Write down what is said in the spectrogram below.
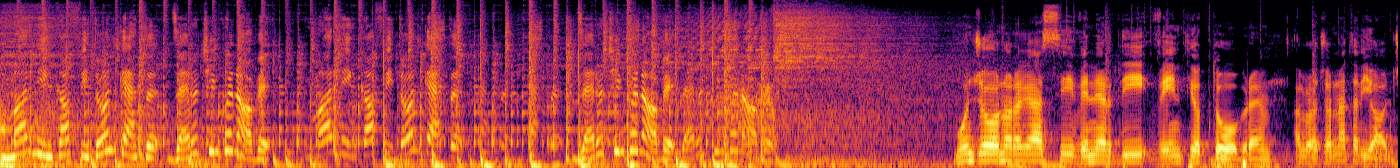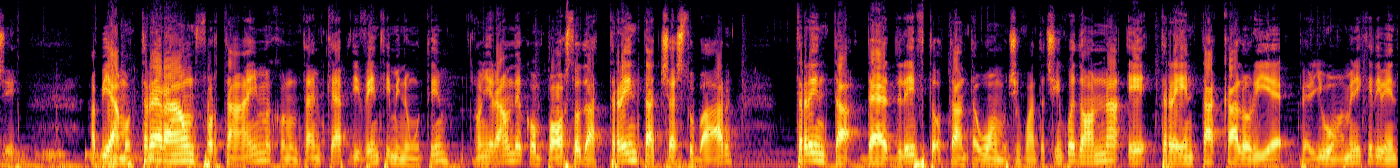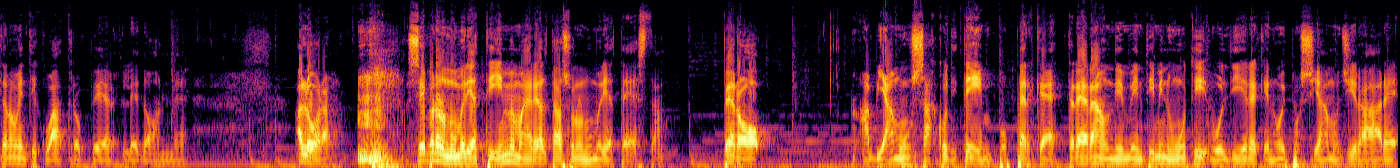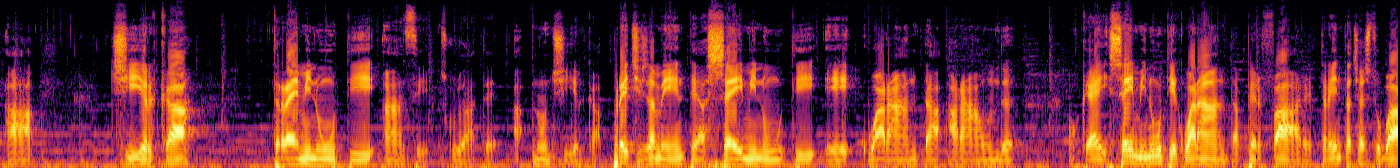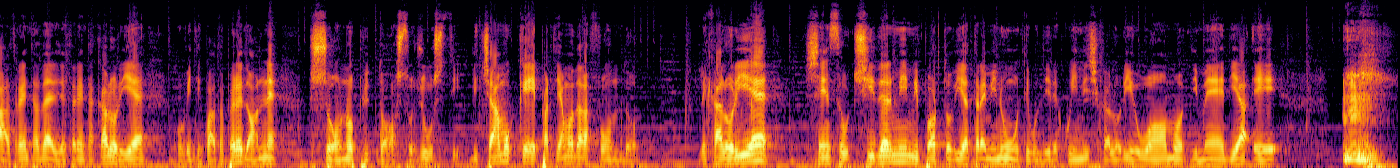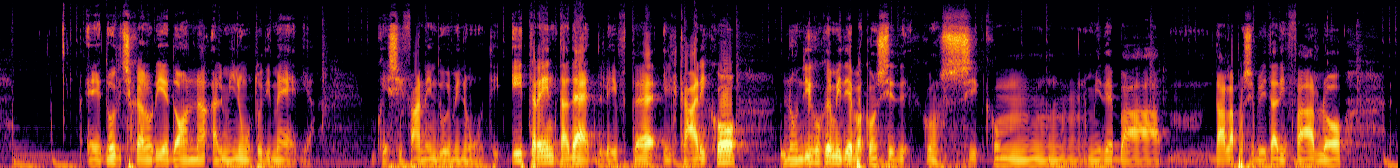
Morning Coffee Talkcast 059 Morning Coffee Talkcast 059 059 Buongiorno ragazzi, venerdì 20 ottobre. Allora, giornata di oggi. Abbiamo tre round for time con un time cap di 20 minuti. Ogni round è composto da 30 chest to bar, 30 deadlift, 80 uomo, 55 donna e 30 calorie per gli uomini che diventano 24 per le donne. Allora, sembrano numeri a team, ma in realtà sono numeri a testa. Però abbiamo un sacco di tempo perché 3 round in 20 minuti vuol dire che noi possiamo girare a circa 3 minuti, anzi scusate, non circa, precisamente a 6 minuti e 40 a round. Ok, 6 minuti e 40 per fare 30 chest to bar, 30 deadlift e 30 calorie o 24 per le donne sono piuttosto giusti. Diciamo che partiamo dalla fondo. Le calorie senza uccidermi mi porto via 3 minuti, vuol dire 15 calorie uomo di media e, e 12 calorie donna al minuto di media che si fanno in due minuti. I 30 deadlift, eh, il carico, non dico che mi debba, consider- consi- con- mi debba dare la possibilità di farlo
